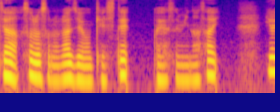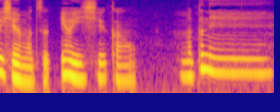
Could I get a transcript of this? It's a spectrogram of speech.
じゃあ、そろそろラジオを消しておやすみなさい。良い週末、良い1週間を。またね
